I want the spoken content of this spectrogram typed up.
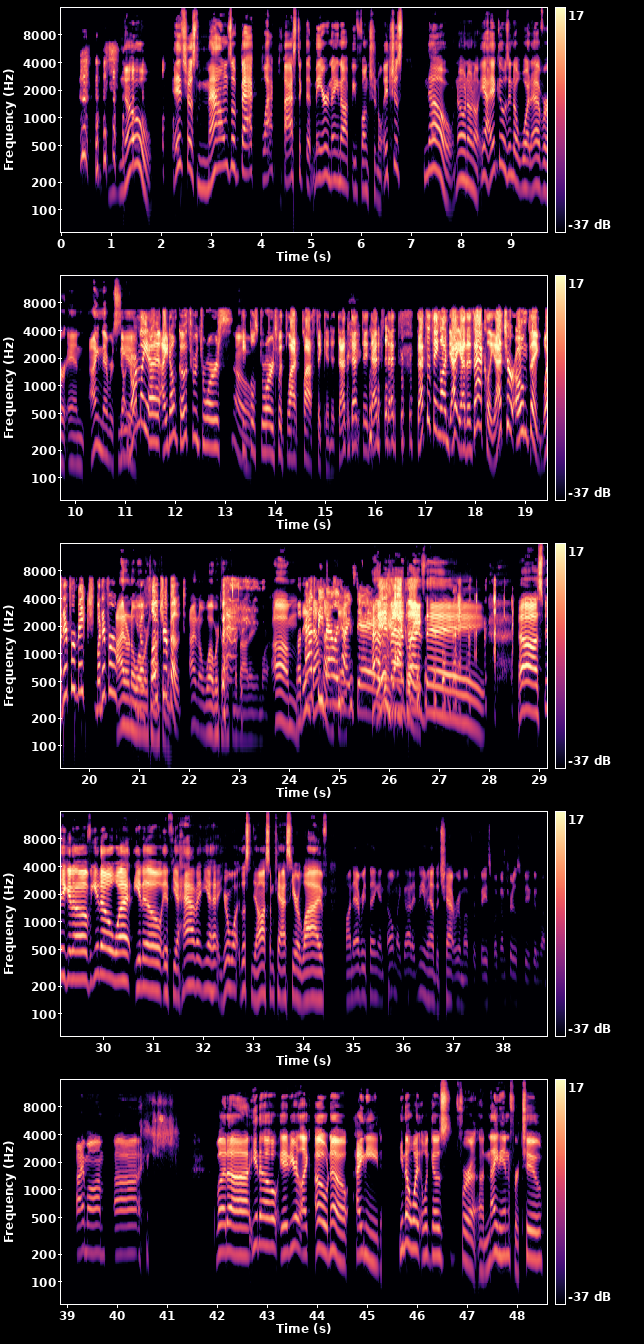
no. It's just mounds of back black plastic that may or may not be functional. It's just no, no, no, no. Yeah, it goes into whatever, and I never see No, it. normally, I, I don't go through drawers, No. people's drawers with black plastic in it. That that that's that that's a thing on. Yeah, yeah, exactly. That's your own thing. Whatever makes whatever I don't know what know, we're floats your about. boat. I don't know what we're talking about anymore. Um, Well, it is Happy Valentine's Day. Valentine's Day. Happy Exactly. Valentine's Day. Oh, speaking of, you know what? You know, if you haven't yet, you're listening to Awesome Cast here live on everything. And oh my God, I didn't even have the chat room up for Facebook. I'm sure this would be a good one. Hi, Mom. Uh, but uh, you know, and you're like, oh no, I need. You know what? What goes for a, a night in for two?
